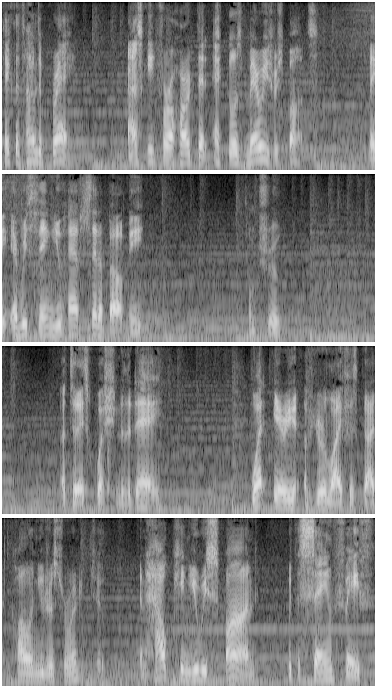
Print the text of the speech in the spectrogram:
Take the time to pray, asking for a heart that echoes Mary's response. May everything you have said about me come true. Now, today's question of the day What area of your life is God calling you to surrender to? And how can you respond with the same faith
